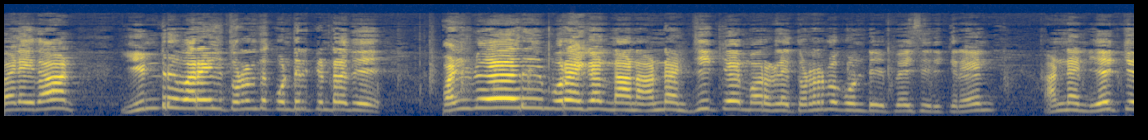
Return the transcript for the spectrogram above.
வேலைதான் இன்று வரையில் தொடர்ந்து கொண்டிருக்கின்றது. பல்வேறு முறைகள் நான் அண்ணன் ஜி கே அவர்களை தொடர்பு கொண்டு பேசியிருக்கிறேன். அண்ணன் ஏ கே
